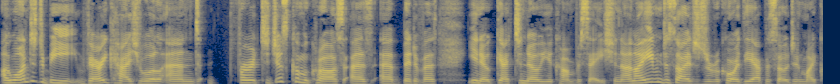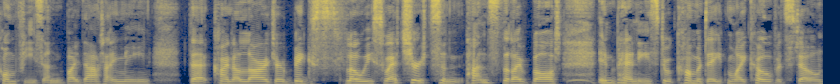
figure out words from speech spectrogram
I wanted to be very casual and for it to just come across as a bit of a, you know, get to know you conversation. And I even decided to record the episode in my comfies. And by that, I mean the kind of larger, big, flowy sweatshirts and pants that I've bought in Penneys to accommodate my COVID stone.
